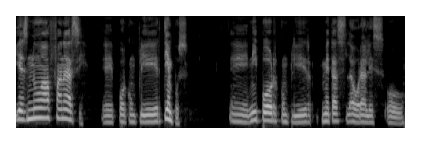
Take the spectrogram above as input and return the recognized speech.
y es no afanarse eh, por cumplir tiempos, eh, ni por cumplir metas laborales o,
